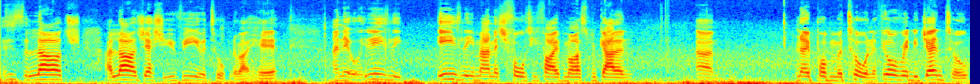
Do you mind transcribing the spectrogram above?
this is a large, a large SUV we're talking about here, and it will easily, easily manage 45 miles per gallon, um, no problem at all. And if you're really gentle,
